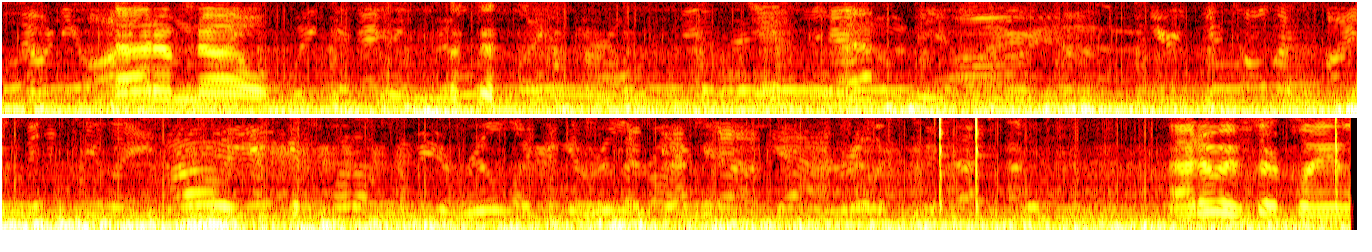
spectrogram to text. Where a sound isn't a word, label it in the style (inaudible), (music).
That would be awesome. Adam, (laughs) no. We could sing real, like our own music. Yeah. That would be hilarious. You're, you told us five minutes too late. Oh, you can put up some of your real, like, you can really Some rock good it. stuff, yeah. You can really. Adam, if start playing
